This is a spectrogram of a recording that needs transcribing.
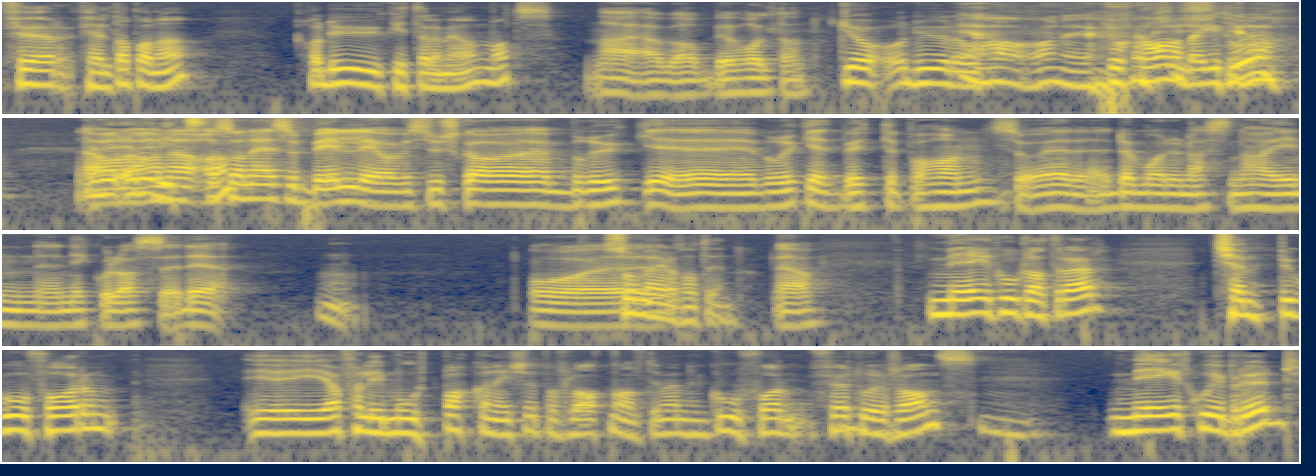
før fjelltappene. Har du kvitta deg med han, Mats? Nei, jeg har bare beholdt han. Du, du, da? Jeg har han, jeg. Dere har han begge to, ja? Ja, Er det, er det han, er, vits, altså, han er så billig, og hvis du skal eh, bruke, eh, bruke et bytte på han, så er det, da må du nesten ha inn eh, Nicolas det. Og, eh, Som jeg har tatt inn. Ja. Meget god klatrer. Kjempegod form. Iallfall i motbakkene, ikke på flaten alltid, men god form før Tore Frans. Mm. Meget god i brudd.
